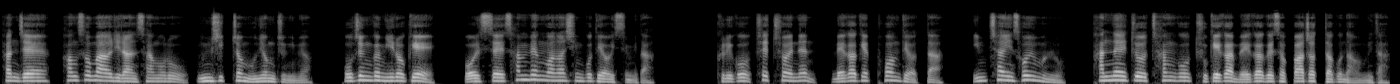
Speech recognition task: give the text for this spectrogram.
현재 황소마을이란 상호로 음식점 운영 중이며 보증금 1억에 월세 300만원 신고되어 있습니다. 그리고 최초에는 매각에 포함되었다. 임차인 소유물로 판넬조 창고 두 개가 매각에서 빠졌다고 나옵니다.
